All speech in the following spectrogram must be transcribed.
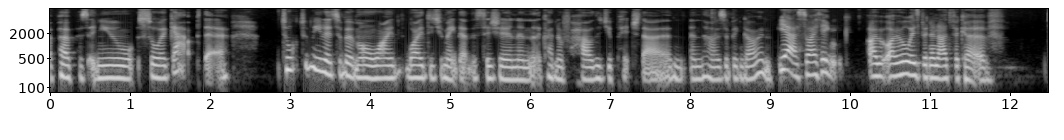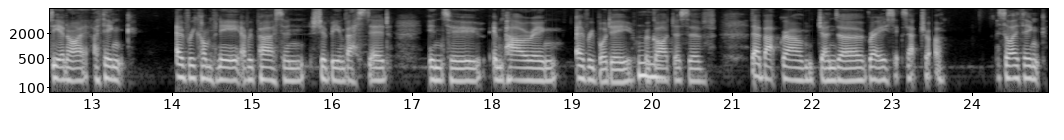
a purpose and you saw a gap there. Talk to me a little bit more. Why why did you make that decision, and kind of how did you pitch that, and, and how has it been going? Yeah, so I think I, I've always been an advocate of D&I. I think every company, every person should be invested into empowering everybody, mm. regardless of their background, gender, race, etc. So I think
